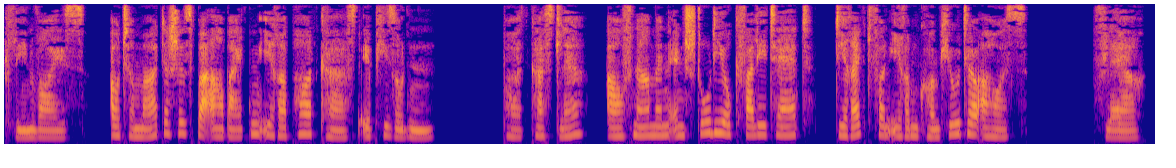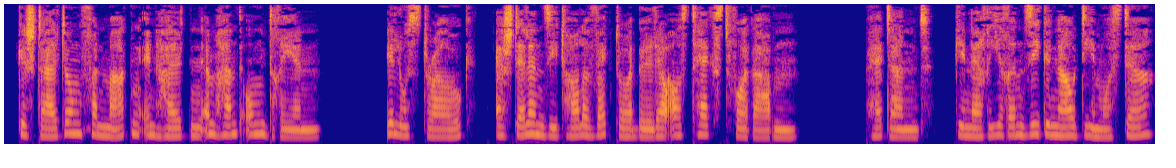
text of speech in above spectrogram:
Clean Voice, automatisches Bearbeiten ihrer Podcast-Episoden. Podcastle, Aufnahmen in Studioqualität, direkt von ihrem Computer aus. Flair, Gestaltung von Markeninhalten im Handumdrehen. Illustroke, erstellen Sie tolle Vektorbilder aus Textvorgaben. Pattern, generieren Sie genau die Muster,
